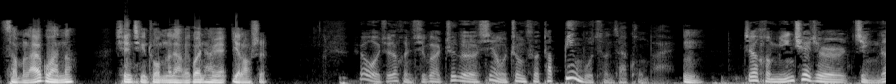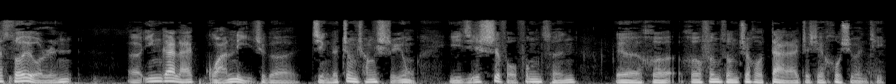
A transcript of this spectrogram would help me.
怎么来管呢？先请出我们的两位观察员，叶老师。这我觉得很奇怪，这个现有政策它并不存在空白。嗯，这很明确，就是井的所有人。呃，应该来管理这个井的正常使用，以及是否封存，呃，和和封存之后带来这些后续问题。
